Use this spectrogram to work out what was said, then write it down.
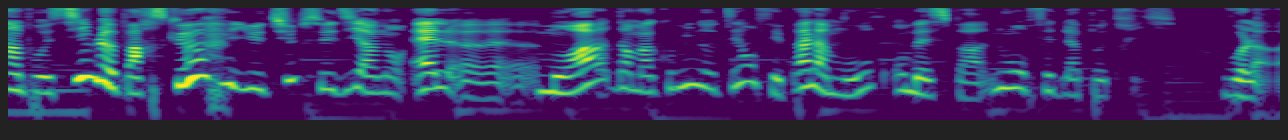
impossible parce que YouTube se dit, ah non, elle, euh, moi, dans ma communauté, on fait pas l'amour, on baisse pas, nous on fait de la poterie. Voilà.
